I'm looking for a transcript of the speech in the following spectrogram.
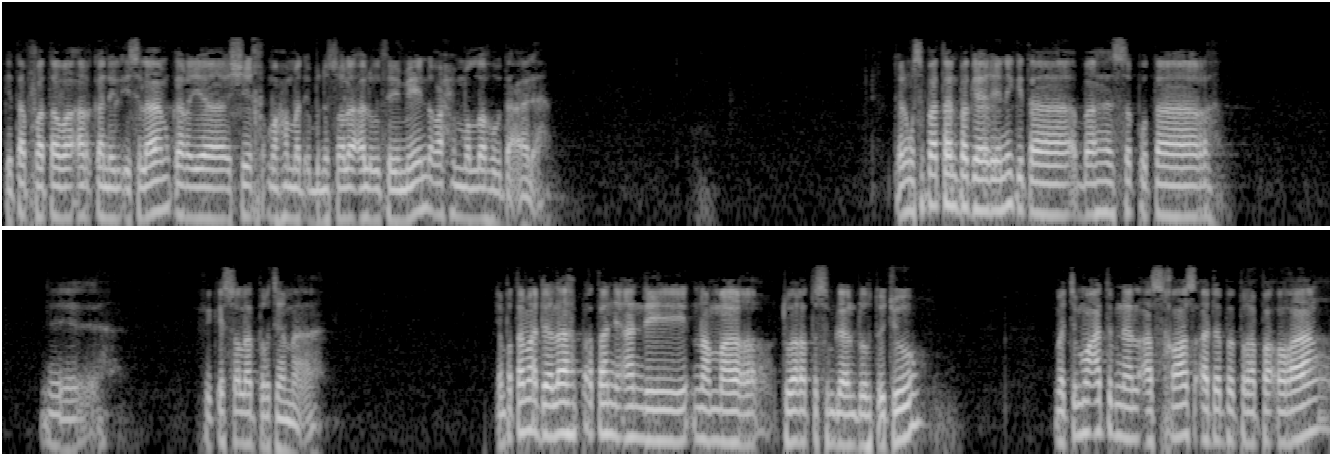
kitab Fatwa Arkanil Islam karya Syekh Muhammad Ibn Salah Al-Utsaimin rahimallahu taala. Dalam kesempatan pagi hari ini kita bahas seputar ya, fikih sholat berjamaah. Yang pertama adalah pertanyaan di nomor 297. Majmu'at al askhas ada beberapa orang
